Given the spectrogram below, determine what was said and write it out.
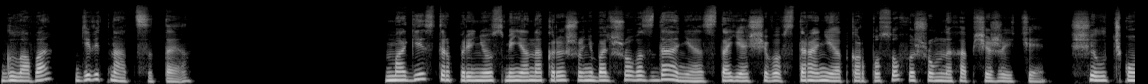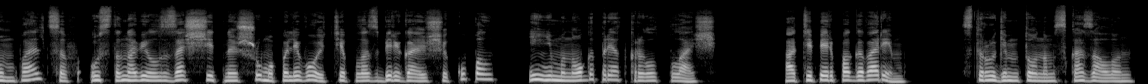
Глава 19 Магистр принес меня на крышу небольшого здания, стоящего в стороне от корпусов и шумных общежитий. Щелчком пальцев установил защитный шумополевой теплосберегающий купол и немного приоткрыл плащ. «А теперь поговорим», — строгим тоном сказал он.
